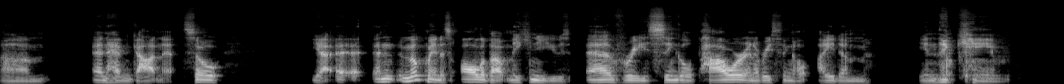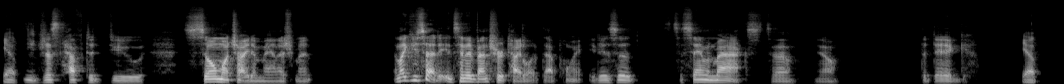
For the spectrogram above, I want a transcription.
um, and hadn't gotten it. So yeah, and Milkman is all about making you use every single power and every single item in the game. Yep. You just have to do so much item management. And like you said, it's an adventure title at that point. It is a it's a Sam and Max to, you know, the dig. Yep.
